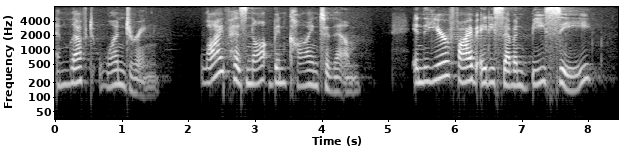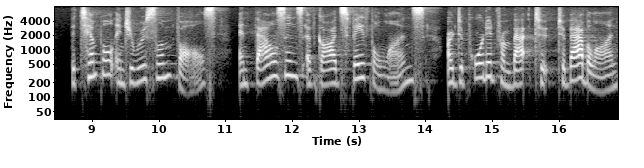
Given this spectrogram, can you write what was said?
and left wondering. Life has not been kind to them. In the year 587 BC, the temple in Jerusalem falls, and thousands of God's faithful ones are deported from ba- to, to Babylon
